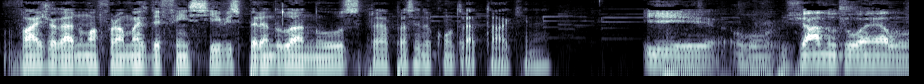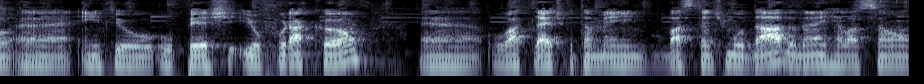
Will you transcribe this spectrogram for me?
vai jogar numa forma mais defensiva, esperando o Lanús para sair no contra-ataque, né? E o, já no duelo é, entre o, o, Peixe e o Furacão, é, o Atlético também bastante mudado né, em relação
